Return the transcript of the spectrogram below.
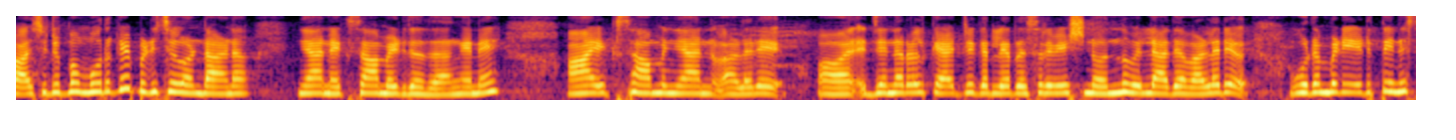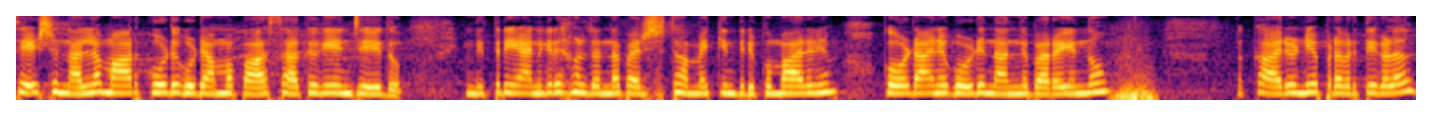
കാശുരൂപം മുറുകെ പിടിച്ചുകൊണ്ടാണ് ഞാൻ എക്സാം എഴുതുന്നത്. അങ്ങനെ ആ എക്സാം ഞാൻ വളരെ ജനറൽ കാറ്റഗറിയിലെ റിസർവേഷൻ ഒന്നുമില്ലാതെ വളരെ ഉടമ്പടി എടുത്തതിന് ശേഷം നല്ല മാർക്കോട് കൂടി അമ്മ പാസ്സാക്കുകയും ചെയ്തു. ഇത്രയും അനുഗ്രഹങ്ങൾ തന്ന പരിശുദ്ധ അമ്മയ്ക്കും തിരുക്കുമാരനും കോടാനുകോടി നന്ദി പറയുന്നു. കാരുണ്യ പ്രവൃത്തികൾ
